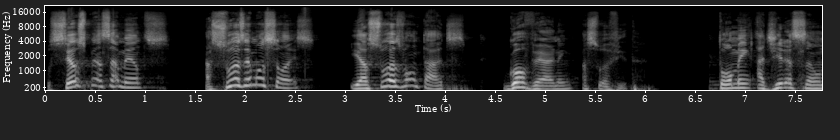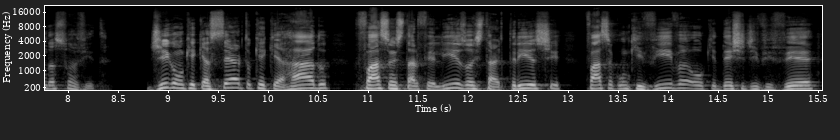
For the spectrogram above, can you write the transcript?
os seus pensamentos, as suas emoções e as suas vontades governem a sua vida. Tomem a direção da sua vida. Digam o que é certo, o que é errado, façam estar feliz ou estar triste, faça com que viva ou que deixe de viver.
